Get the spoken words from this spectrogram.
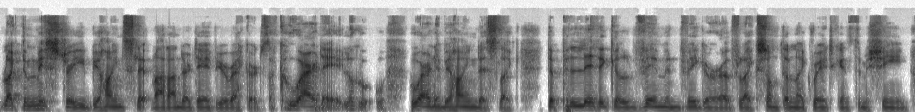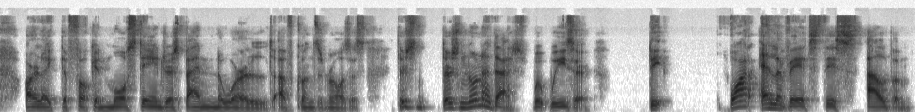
like the mystery behind Slipknot on their debut records. Like, who are they? Look, who, who are they behind this? Like the political vim and vigor of like something like Rage Against the Machine, or like the fucking most dangerous band in the world of Guns N' Roses. There's there's none of that with Weezer. The what elevates this album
